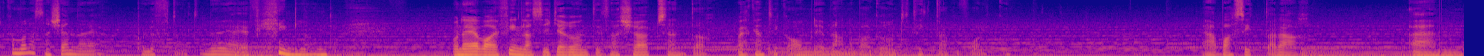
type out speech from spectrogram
Då kan man nästan känna det på luften. Nu är jag i Finland. Och när jag var i Finland så gick jag runt i ett köpcenter och jag kan tycka om det ibland och bara gå runt och titta på folk. Jag bara sitta där. Um,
